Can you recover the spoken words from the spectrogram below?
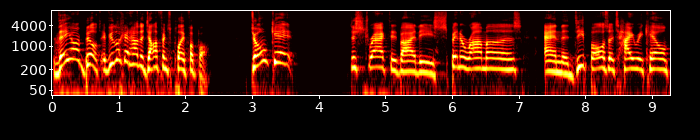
They are built. If you look at how the Dolphins play football, don't get distracted by the spinoramas and the deep balls of Tyreek Hill.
